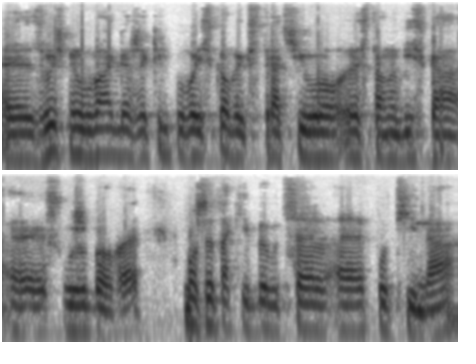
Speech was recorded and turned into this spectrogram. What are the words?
e, zwróćmy uwagę, że kilku wojskowych straciło stanowiska służbowe. Może taki był cel Putina.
